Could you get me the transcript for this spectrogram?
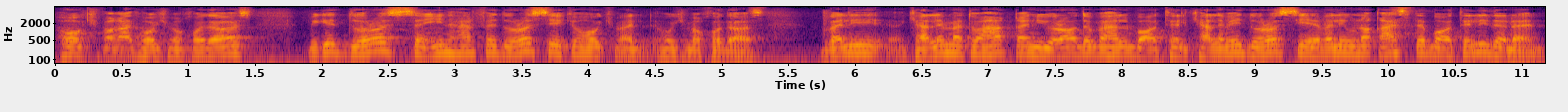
حکم فقط حکم خداست. میگه درسته این حرف درستیه که حکم حکم خداست. ولی کلمت و حق یراد به باطل. کلمه درستیه ولی اونا قصد باطلی دارن.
